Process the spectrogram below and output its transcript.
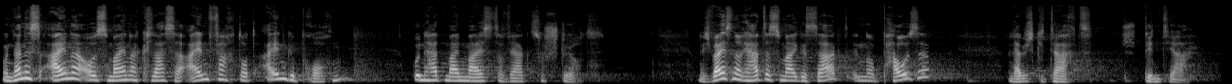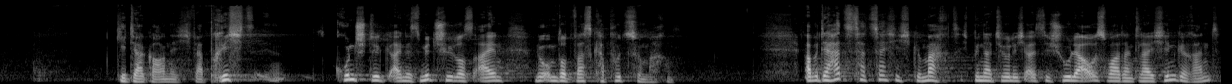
Und dann ist einer aus meiner Klasse einfach dort eingebrochen und hat mein Meisterwerk zerstört. Und ich weiß noch, er hat das mal gesagt in einer Pause und da habe ich gedacht, spinnt ja, geht ja gar nicht. Wer bricht das Grundstück eines Mitschülers ein, nur um dort was kaputt zu machen? Aber der hat es tatsächlich gemacht. Ich bin natürlich, als die Schule aus war, dann gleich hingerannt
